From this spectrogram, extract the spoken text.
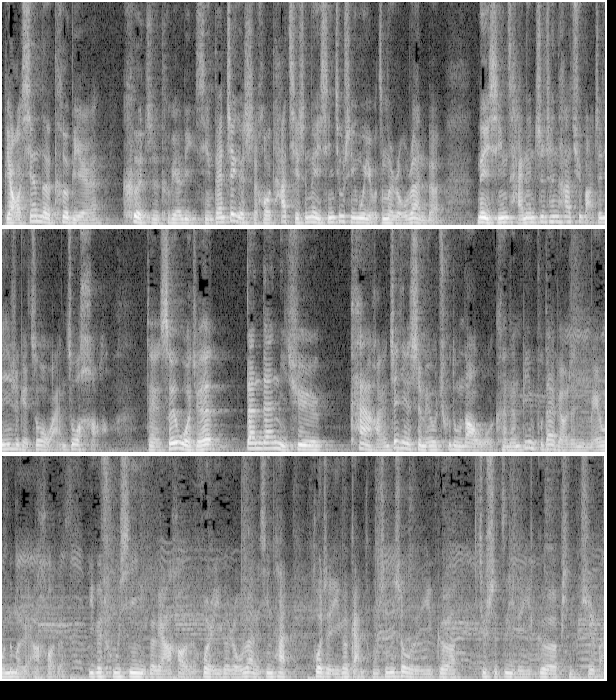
表现得特别克制、特别理性，但这个时候他其实内心就是因为有这么柔软的内心，才能支撑他去把这件事给做完、做好。对，所以我觉得单单你去看，好像这件事没有触动到我，可能并不代表着你没有那么良好的一个初心，一个良好的或者一个柔软的心态，或者一个感同身受的一个就是自己的一个品质吧。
